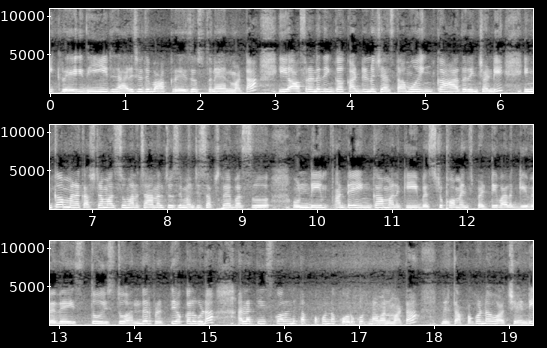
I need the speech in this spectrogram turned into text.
ఈ క్రే ఇది ఈ శారీస్ అయితే బాగా క్రేజ్ వస్తున్నాయి అనమాట ఈ ఆఫర్ అనేది ఇంకా కంటిన్యూ చేస్తాము. ఇంకా ఆదరించండి. ఇంకా మన కస్టమర్స్ మన ఛానల్ చూసి మంచి సబ్స్క్రైబర్స్ ఉండి అంటే ఇంకా మనకి బెస్ట్ కామెంట్స్ పెట్టి వాళ్ళకి గివ్ అవే ఇస్తూ ఇస్తూ అందరు ప్రతి ఒక్కరు కూడా అలా తీసుకోవాలని తప్పకుండా కోరుకుంటున్నాం అనమాట మీరు తప్పకుండా వాచ్ చేయండి.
